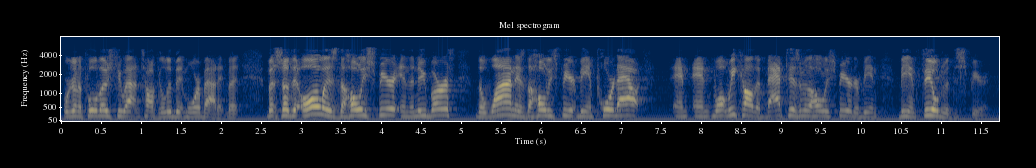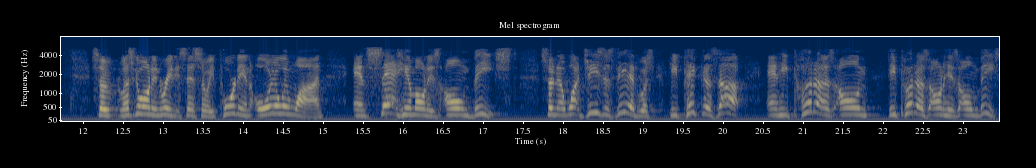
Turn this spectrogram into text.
We're going to pull those two out and talk a little bit more about it. But but so the oil is the Holy Spirit in the new birth. The wine is the Holy Spirit being poured out, and and what we call the baptism of the Holy Spirit or being being filled with the Spirit. So let's go on and read. It says, so he poured in oil and wine and set him on his own beast. So now what Jesus did was he picked us up and he put us on he put us on his own beast.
